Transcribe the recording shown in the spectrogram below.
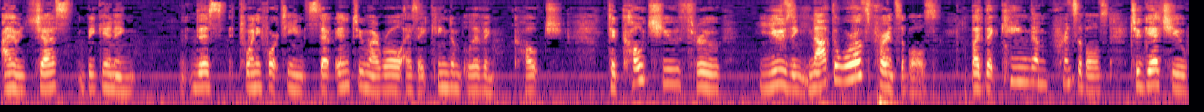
I am just beginning this 2014 step into my role as a kingdom living coach to coach you through using not the world's principles but the kingdom principles to get you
